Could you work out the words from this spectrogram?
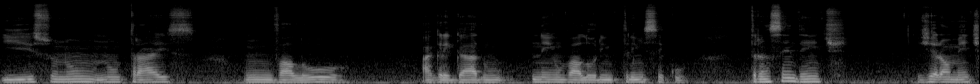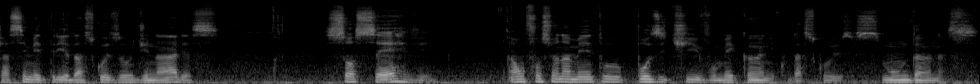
E isso não, não traz um valor agregado, nem um valor intrínseco transcendente. Geralmente a simetria das coisas ordinárias só serve a um funcionamento positivo, mecânico das coisas mundanas.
